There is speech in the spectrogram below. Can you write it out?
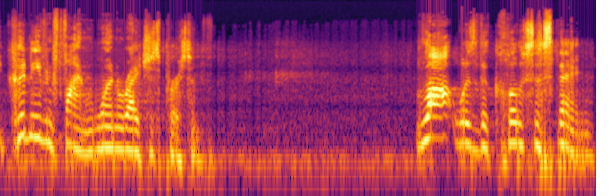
you couldn't even find one righteous person. Lot was the closest thing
